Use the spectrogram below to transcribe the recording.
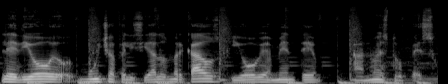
le dio mucha felicidad a los mercados y obviamente a nuestro peso.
